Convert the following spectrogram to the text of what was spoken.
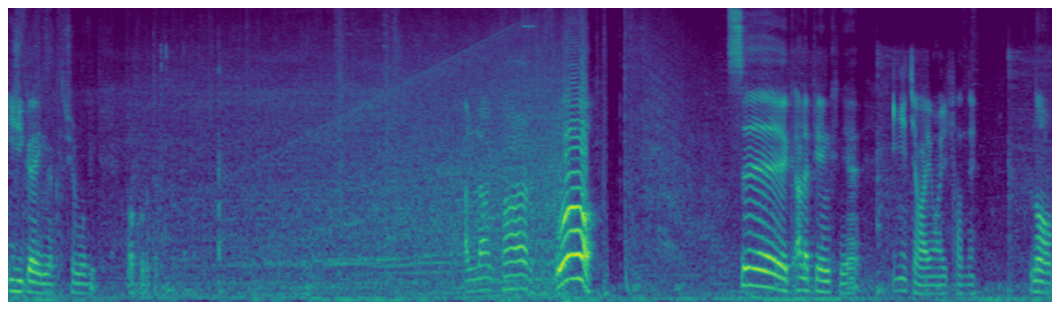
Easy game, jak to się mówi. O kurde. Allah Akbar. Ło! Cyk, ale pięknie. I nie działają iPhony. No,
